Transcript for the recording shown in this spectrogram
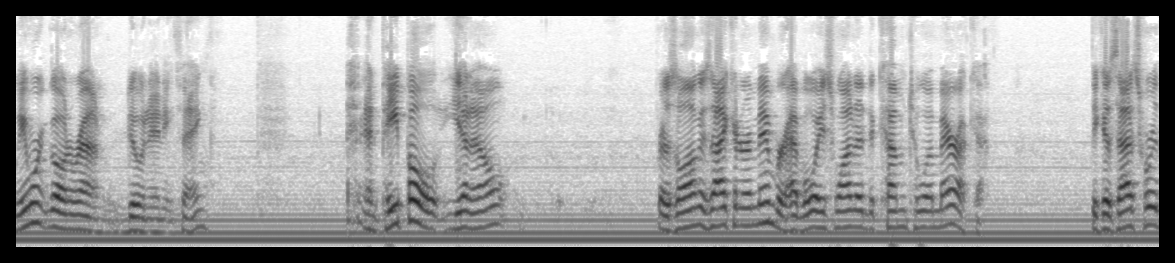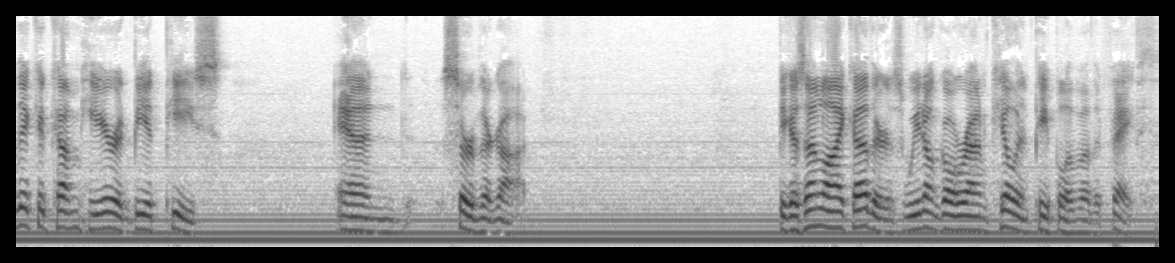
We weren't going around doing anything, and people, you know, for as long as I can remember, have always wanted to come to America because that's where they could come here and be at peace and serve their God. Because unlike others, we don't go around killing people of other faiths.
